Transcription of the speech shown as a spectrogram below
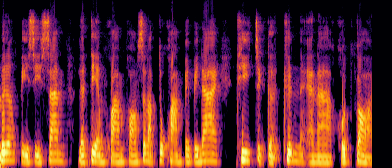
เรื่องปีซีซั่นและเตรียมความพร้อมสำหรับทุกความเป็นไปได้ ที่จะเกิดขึ้นในอนาคตก่อน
